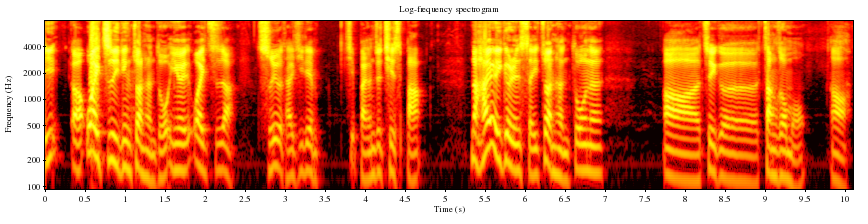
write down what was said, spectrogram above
一啊外资一定赚很多，因为外资啊持有台积电百分之七十八。那还有一个人谁赚很多呢？啊，这个张忠谋啊，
